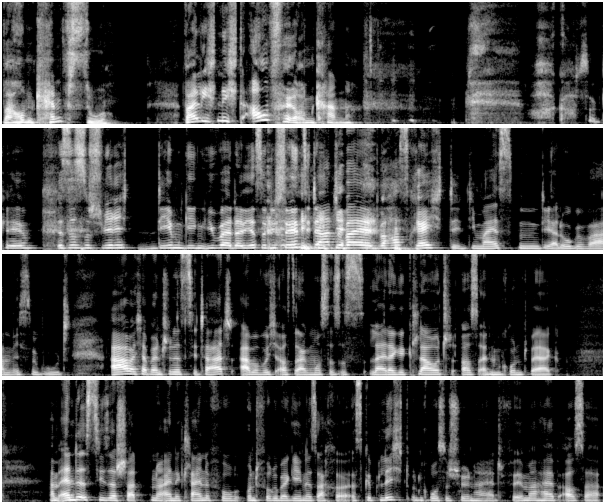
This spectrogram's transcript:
Warum kämpfst du? Weil ich nicht aufhören kann. Oh Gott, okay. Es ist so schwierig, dem gegenüber dann jetzt so die schönen Zitate, Ja. weil du hast recht, die, die meisten Dialoge waren nicht so gut. Aber ich habe ein schönes Zitat, aber wo ich auch sagen muss, das ist leider geklaut aus einem Grundwerk. Am Ende ist dieser Schatten nur eine kleine und vorübergehende Sache. Es gibt Licht und große Schönheit, für immer, halb außer,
